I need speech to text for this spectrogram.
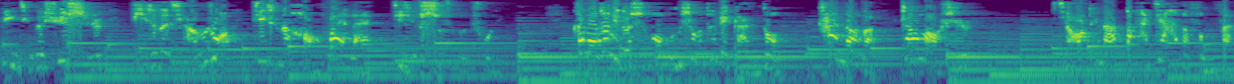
病情的虚实、体质的强弱、精神的好坏来进行适度的处理。看到这里的时候，我们是不是特别感动？看到了张老师小儿推拿大家的风范，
